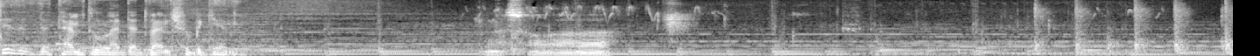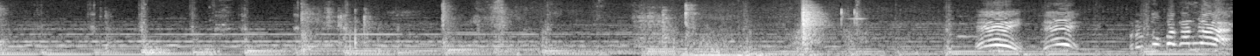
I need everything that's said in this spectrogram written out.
this is the time to let the adventure begin. Masalah. Hey, hey, penutupan Anda.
